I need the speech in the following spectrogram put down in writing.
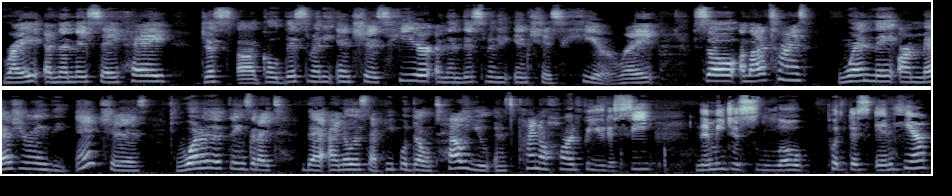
right? And then they say, hey, just uh, go this many inches here and then this many inches here, right? So a lot of times when they are measuring the inches, one of the things that I that I notice that people don't tell you, and it's kind of hard for you to see. Let me just low put this in here.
